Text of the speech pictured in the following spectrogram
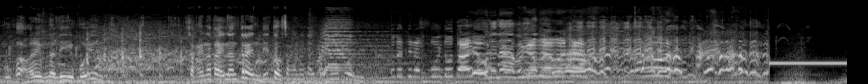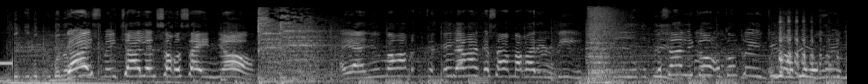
Anim na libo yun. Sakay na tayo ng trend dito. Sakay na tayo ng ikon. Punta tinakbuhan daw tayo! Wala na, wala na. Wala na! Guys, may challenge ako sa inyo. Ayan, yung mga kailangan kasama ka rin, B. Kasali ko, huwag kang kay G. Sabi ko kay G.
